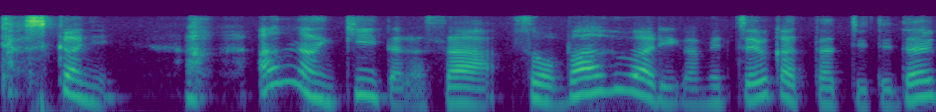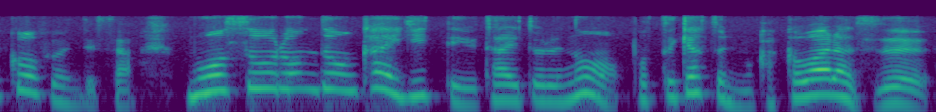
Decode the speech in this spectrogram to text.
確かに。ああんなん聞いたらさそうバーフ割りがめっちゃ良かったって言って大興奮でさ「妄想ロンドン会議」っていうタイトルのポッドキャストにもかかわらず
